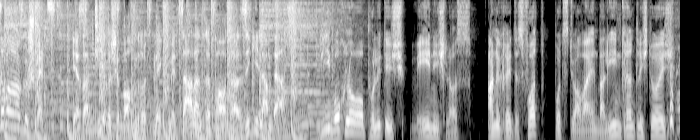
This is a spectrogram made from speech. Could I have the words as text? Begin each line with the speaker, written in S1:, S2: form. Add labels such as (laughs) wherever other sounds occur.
S1: Drüber geschwätzt. Der satirische Wochenrückblick mit Saarland-Reporter Sigi Lambert.
S2: Die Woche politisch wenig los. Annegret ist fort, putzt ja aber in Berlin gründlich durch. (laughs)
